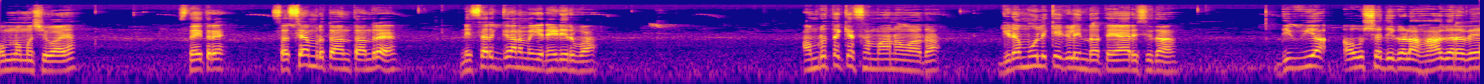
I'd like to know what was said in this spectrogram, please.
ಓಂ ನಮ ಶಿವಾಯ. ಸ್ನೇಹಿತರೆ, ಸಸ್ಯಾಮೃತ ಅಂತ ಅಂದರೆ ನಿಸರ್ಗ ನಮಗೆ ನೀಡಿರುವ ಅಮೃತಕ್ಕೆ ಸಮಾನವಾದ ಗಿಡಮೂಲಿಕೆಗಳಿಂದ ತಯಾರಿಸಿದ ದಿವ್ಯ ಔಷಧಿಗಳ ಆಗರವೇ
